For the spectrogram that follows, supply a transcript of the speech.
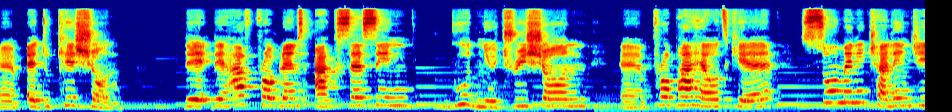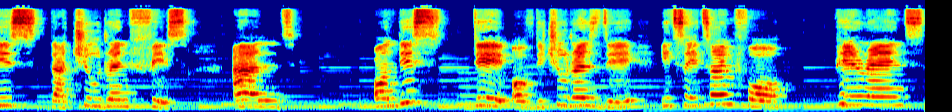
um, education. They, they have problems accessing good nutrition, um, proper health care, so many challenges that children face. And on this day of the Children's Day, it's a time for parents,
